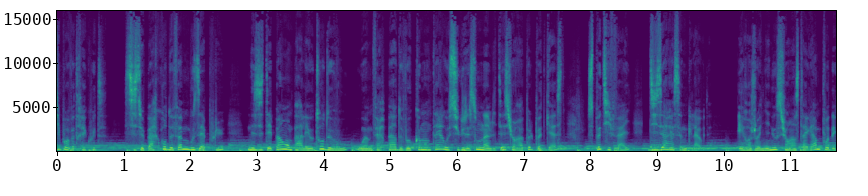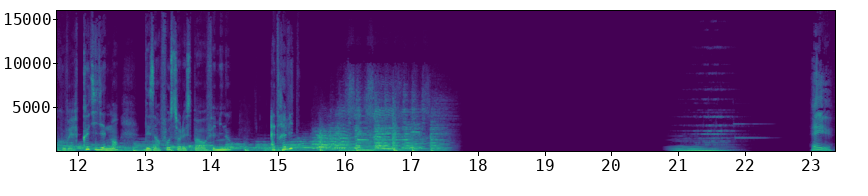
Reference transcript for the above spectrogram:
Merci pour votre écoute. Si ce parcours de femme vous a plu, n'hésitez pas à en parler autour de vous ou à me faire part de vos commentaires ou suggestions d'invités sur Apple Podcast, Spotify, Deezer et SoundCloud. Et rejoignez-nous sur Instagram pour découvrir quotidiennement des infos sur le sport au féminin. À très vite! Hey,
